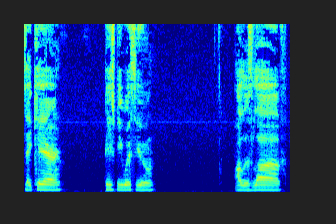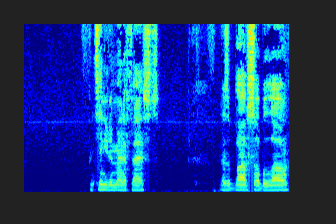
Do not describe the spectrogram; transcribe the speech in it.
Take care. Peace be with you. All is love. Continue to manifest. As above, so below.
